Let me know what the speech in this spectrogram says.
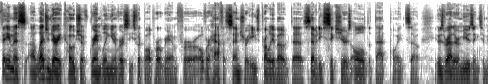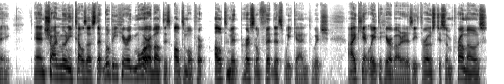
famous uh, legendary coach of Grambling University's football program for over half a century. He was probably about uh, 76 years old at that point, so it was rather amusing to me. And Sean Mooney tells us that we'll be hearing more about this ultimate, per- ultimate personal fitness weekend, which I can't wait to hear about it as he throws to some promos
